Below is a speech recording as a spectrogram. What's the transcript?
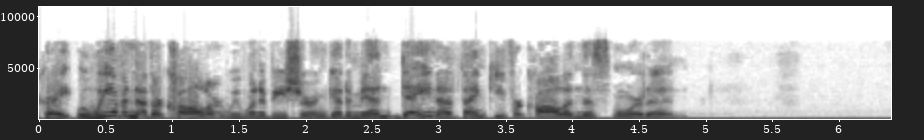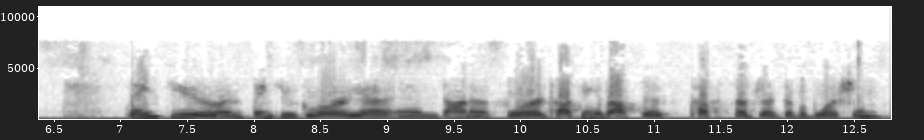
great. Well, we have another caller. We want to be sure and get him in. Dana, thank you for calling this morning. Thank you, and thank you, Gloria and Donna, for talking about this tough subject of abortion.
